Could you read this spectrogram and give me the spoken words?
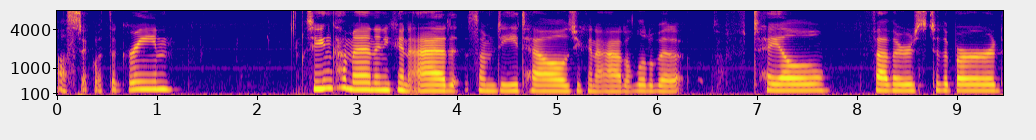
I'll stick with the green. So you can come in and you can add some details. You can add a little bit of tail feathers to the bird.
